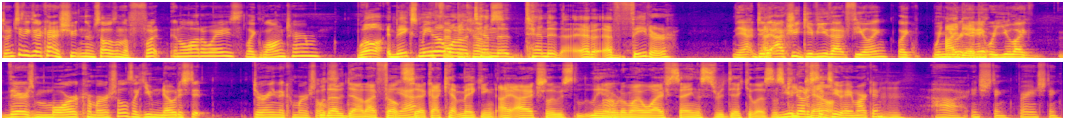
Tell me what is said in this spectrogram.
don't you think they're kind of shooting themselves in the foot in a lot of ways, like long term? well it makes me not want to attend, the, attend it at a, at a theater Yeah. Did it actually give you that feeling, like when you I were in it, were you like there's more commercials, like you noticed it during the commercials? without a doubt i felt Yeah? sick i kept making i, I actually was leaning over to my wife saying this is ridiculous Let's you noticed count. it too, hey, Markin? Mm-hmm. Ah, interesting. Very interesting.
